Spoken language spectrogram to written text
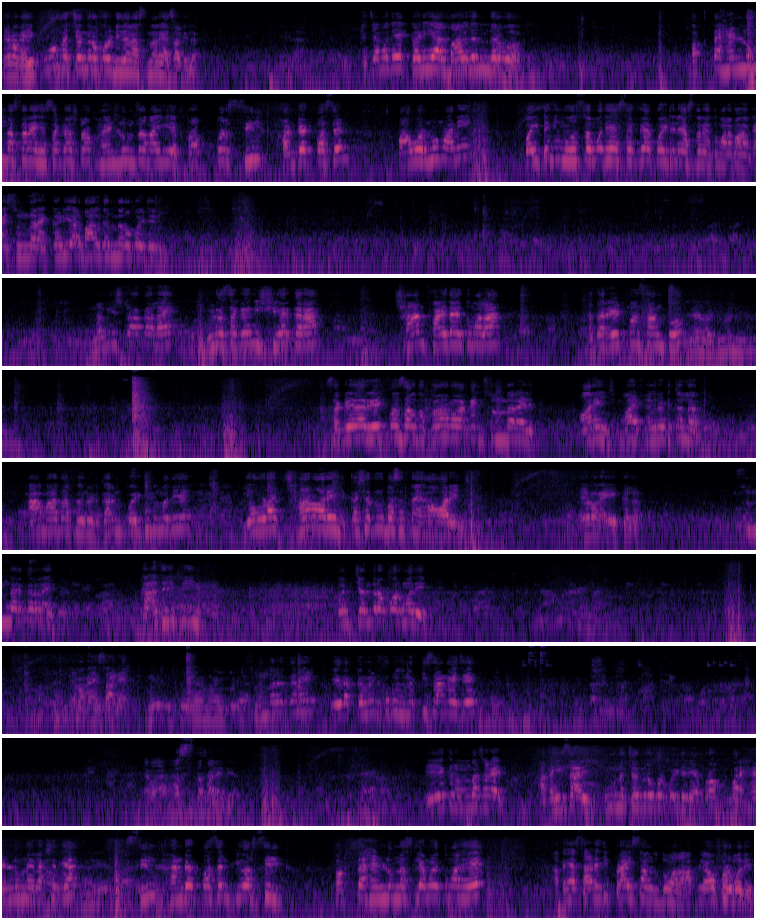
हे बघा ही पूर्ण चंद्रकोर डिझाईन असणार आहे या साडीला. ह्याच्यामध्ये कडियाल बालगंधर्व. फक्त हँडलूम नसणार आहे हे सगळा स्टॉक हँडलूमचा नाहीये. Proper silk hundred percent powerloom आणि पैठणी महोत्सवमध्ये सगळ्या पैठणी असणार आहे तुम्हाला बघा काय सुंदर आहे. कडियाल बालगंधर्व पैठणी. नवीन स्टॉक आलाय. व्हिडिओ सगळ्यांनी शेअर करा. छान फायदा आहे तुम्हाला. त्याचा रेट पण सांगतो. सगळ्याला रेट पण सांगतो. कलर बघा किती सुंदर आहे ऑरेंज माय फेवरेट कलर हा माझा फेवरेट कारण पैठणीमध्ये एवढा छान ऑरेंज कशातच बसत नाही हा ऑरेंज हे बघा हे कलर सुंदर कलर आहेत. गाजरी पिंक पण चंद्रकोरमध्ये हे बघा हे साड्या. सुंदर आहेत का नाही? एकदा कमेंट करून नक्की सांगायचे. हे बघा मस्त साड्या आहेत एक नंबर साड्या आहेत आता ही साडी पूर्ण चंद्रगड पैठणी आहे. प्रॉपर हँडलूम नाही लक्षात घ्या. Silk hundred percent pure silk फक्त हँडलूम नसल्यामुळे तुम्हाला हे आता ह्या साड्याची प्राइस सांगतो तुम्हाला आपल्या ऑफरमध्ये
